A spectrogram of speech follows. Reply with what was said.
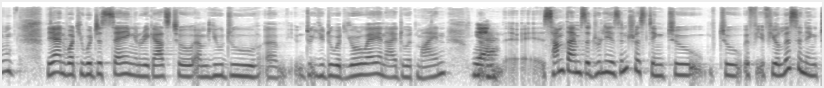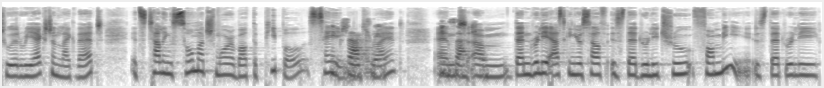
yeah, and what you were just saying in regards to um, you do, um, do, you do it your way and I do it mine. Yeah. Um, sometimes it really is interesting to to if if you're listening to a reaction like that, it's telling so much more about the people saying exactly. it, right? And exactly. um, then really asking yourself, is that really true for me? Is that really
